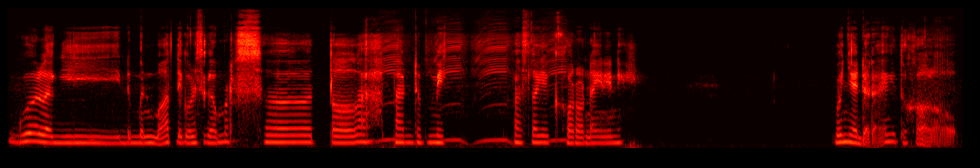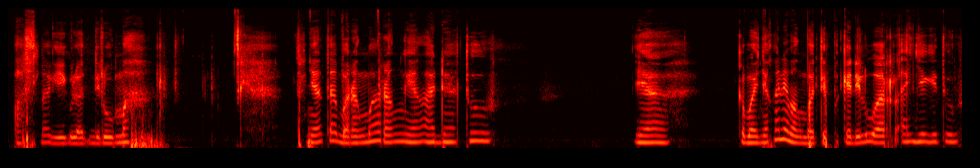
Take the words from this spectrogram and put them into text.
Gue lagi demen banget dekorasi kamar setelah pandemik pas lagi corona ini nih gue nyadar aja gitu kalau pas lagi gue liat di rumah ternyata barang-barang yang ada tuh ya kebanyakan emang buat dipakai di luar aja gitu.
